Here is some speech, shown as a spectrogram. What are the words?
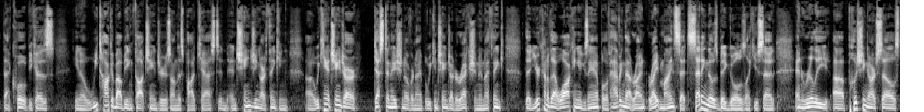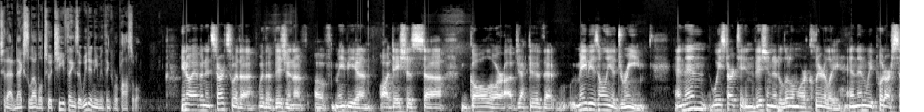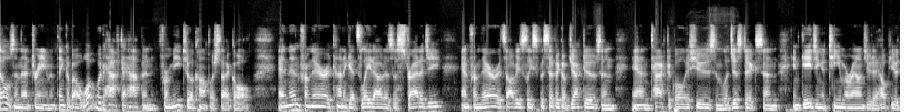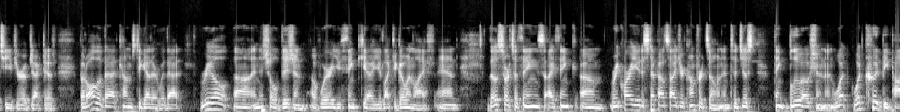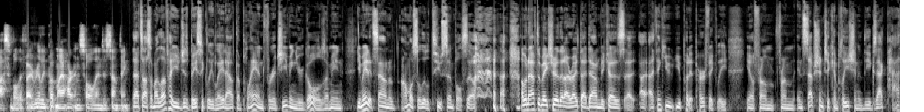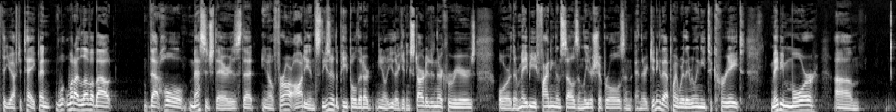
that quote because you know we talk about being thought changers on this podcast and, and changing our thinking. Uh, we can't change our destination overnight, but we can change our direction. And I think that you're kind of that walking example of having that right, right mindset, setting those big goals, like you said, and really uh, pushing ourselves to that next level to achieve things that we didn't even think were possible. You know, Evan, it starts with a with a vision of of maybe an audacious uh, goal or objective that maybe is only a dream, And then we start to envision it a little more clearly. And then we put ourselves in that dream and think about what would have to happen for me to accomplish that goal. And then from there, it kind of gets laid out as a strategy. And from there, it's obviously specific objectives and, and tactical issues and logistics and engaging a team around you to help you achieve your objective. But all of that comes together with that real uh, initial vision of where you think uh, you'd like to go in life. And those sorts of things, I think, um, require you to step outside your comfort zone and to just think blue ocean and what what could be possible if I really put my heart and soul into something. That's awesome. I love how you just basically laid out the plan for achieving your goals. I mean, you made it sound almost a little too simple. So I'm going to have to make sure that I write that down because uh, I, I, think you you put it perfectly. You know, from from inception to completion, the exact path that you have to take. And w- what I love about that whole message there is that you know for our audience these are the people that are you know either getting started in their careers or they're maybe finding themselves in leadership roles and, and they're getting to that point where they really need to create maybe more um,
